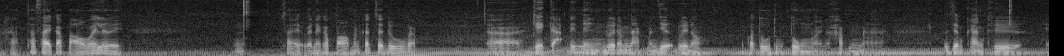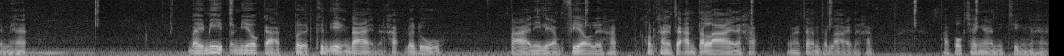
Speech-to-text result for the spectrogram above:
นะครับ ถ้าใส่กระเป๋าไว้เลย ใส่ไว้ในกระเป๋ามันก็จะดูแบบเกะกะนิดนึงด้วยน้ำหนักมันเยอะด้วยเนาะแล้วก็ดูตุงๆหน่อยนะครับมันหนาและสำคัญคือเห็นไหมฮะ ใบมีดมันมีโอกาสเปิดขึ้นเองได้นะครับ แล้วดูปลายนี่แหลมเฟี้ยวเลยครับ ค่อนข้างจะอันตรายนะครับค่อนข้างจะอันตรายนะครับ ถ้าพกใช้งานจริงๆนะฮะ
